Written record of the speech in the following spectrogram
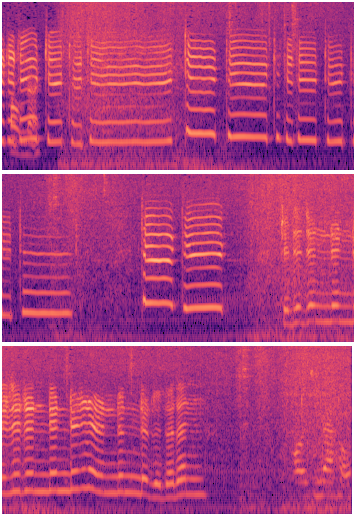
Oh, it's Metal.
